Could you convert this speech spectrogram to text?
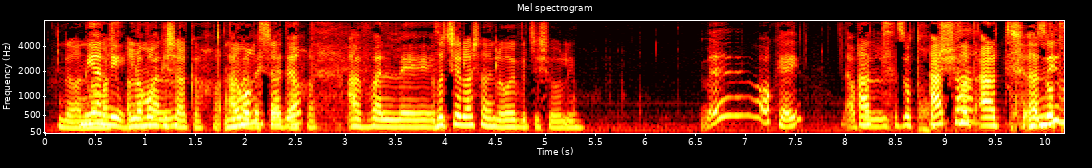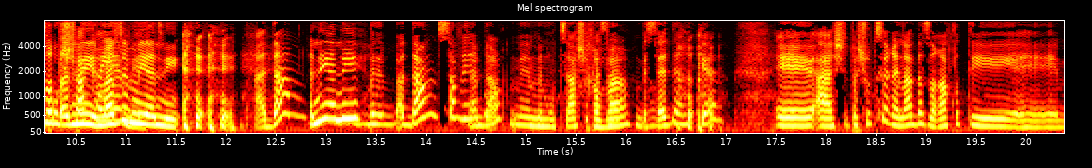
לא, מי אני? אני לא מרגישה ככה. אני לא מרגישה. ככה. אבל... אה, זאת שאלה שאני לא אוהבת ששואלים. אוקיי. אבל את. זאת את תחושה. זאת את, אני זאת תחושה אני, מה זה מי קיימת. אני? אדם, אני אני. אדם סביר. אדם. ממוצע שכזה. חווה. בסדר, כן. אה, הש- פשוט סרנדה זרק אותי... אה,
